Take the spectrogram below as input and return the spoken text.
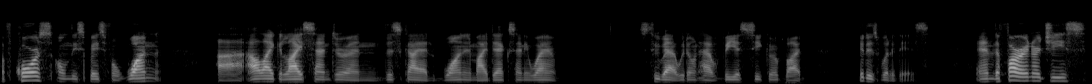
Of course, only space for one. Uh, I like Lysandre, and this guy had one in my decks anyway. It's too bad we don't have VS Seeker, but it is what it is. And the Fire Energies,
